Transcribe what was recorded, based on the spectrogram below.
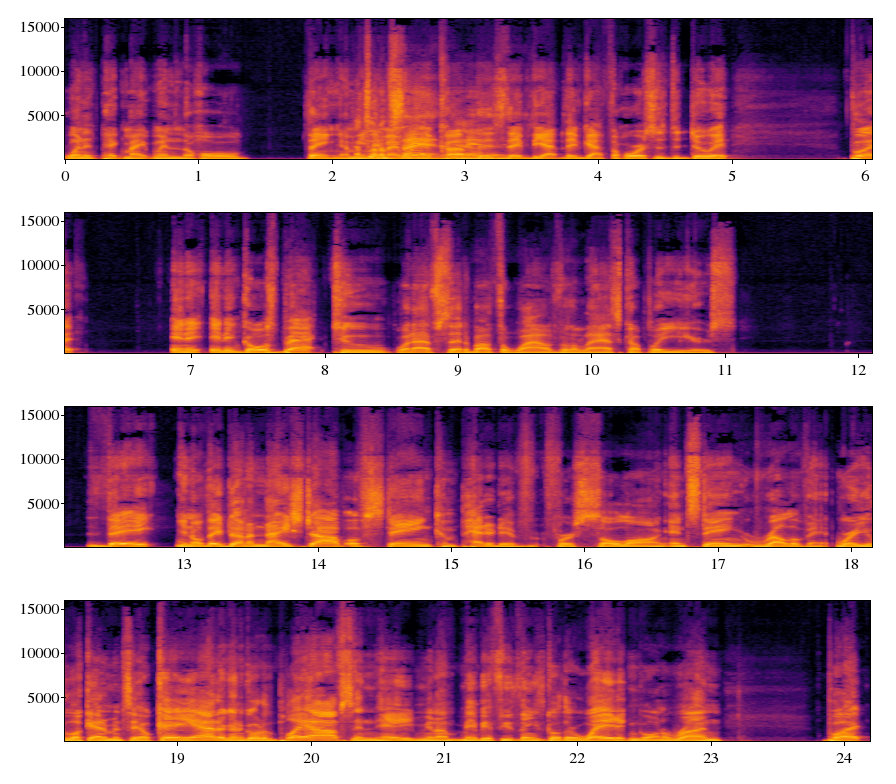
Winnipeg might win the whole thing. I mean, they might saying. win the cup. Yeah. They've got they've got the horses to do it, but. And it, and it goes back to what I've said about the Wild for the last couple of years they, you know, they've done a nice job of staying competitive for so long and staying relevant where you look at them and say, okay, yeah, they're going to go to the playoffs and hey, you know, maybe a few things go their way. They can go on a run. But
